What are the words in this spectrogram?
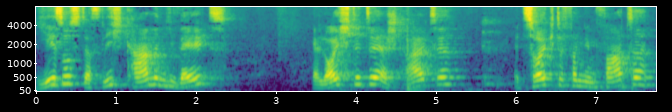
Jesus, das Licht kam in die Welt, er leuchtete, er strahlte, er zeugte von dem Vater,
